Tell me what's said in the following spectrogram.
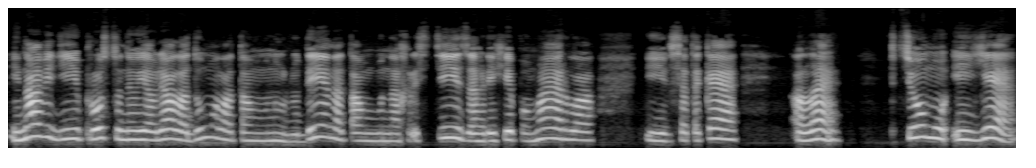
І навіть її просто не уявляла, думала, там ну, людина там на хресті за гріхи померла і все таке. Але в цьому і є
